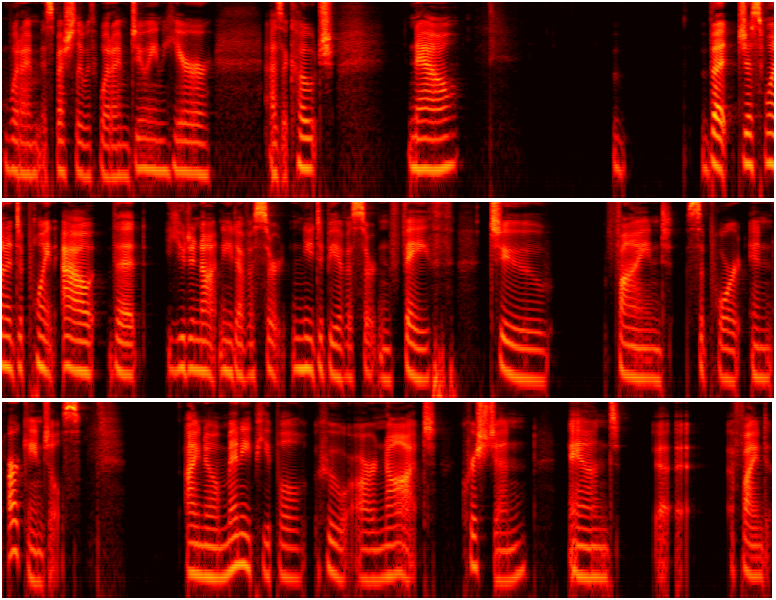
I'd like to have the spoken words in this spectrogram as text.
what I'm, especially with what I'm doing here as a coach now. But just wanted to point out that you do not need of a certain need to be of a certain faith to find support in archangels. I know many people who are not Christian and uh, find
